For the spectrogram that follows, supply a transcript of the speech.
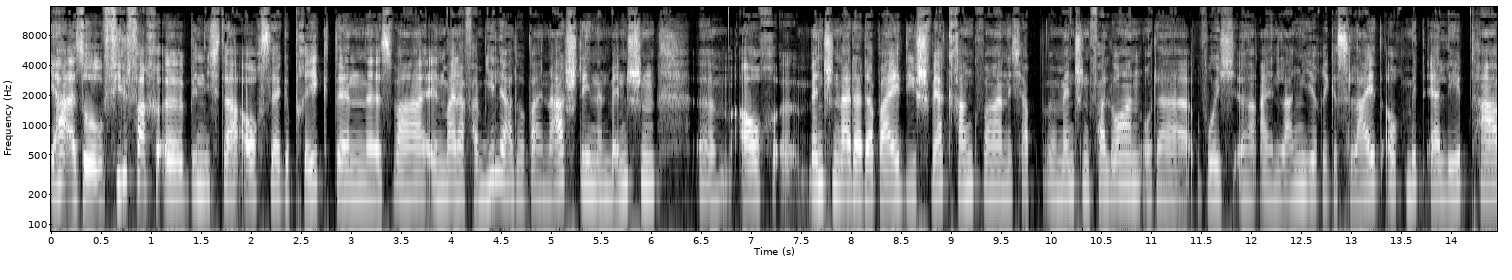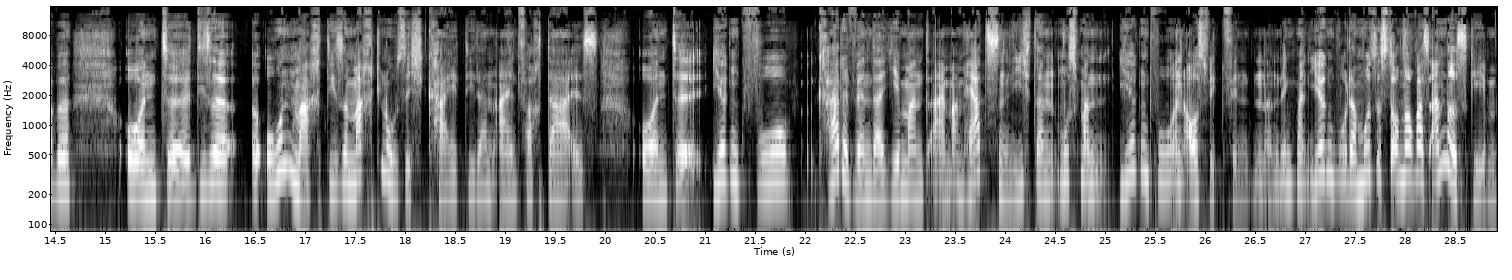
Ja, also vielfach äh, bin ich da auch sehr geprägt, denn es war in meiner Familie, also bei nahestehenden Menschen, ähm, auch äh, Menschen leider dabei, die schwer krank waren. Ich habe äh, Menschen verloren oder wo ich äh, ein langjähriges Leid auch miterlebt habe. Und äh, diese äh, Ohnmacht, diese Machtlosigkeit, die dann einfach da ist. Und irgendwo, gerade wenn da jemand einem am Herzen liegt, dann muss man irgendwo einen Ausweg finden. Dann denkt man irgendwo, da muss es doch noch was anderes geben.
